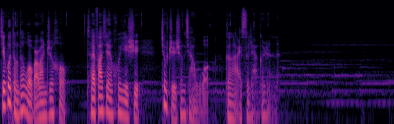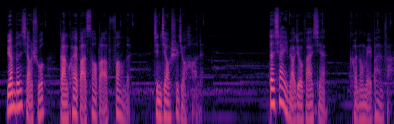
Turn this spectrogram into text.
结果等到我玩完之后，才发现会议室就只剩下我跟 S 两个人了。原本想说赶快把扫把放了，进教室就好了，但下一秒就发现可能没办法，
